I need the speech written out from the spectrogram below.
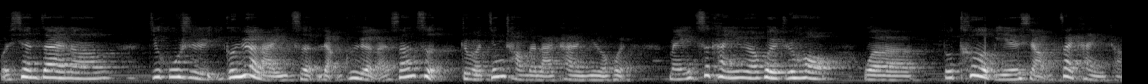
我现在呢，几乎是一个月来一次，两个月来三次，这么经常的来看音乐会。每一次看音乐会之后。我都特别想再看一场，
